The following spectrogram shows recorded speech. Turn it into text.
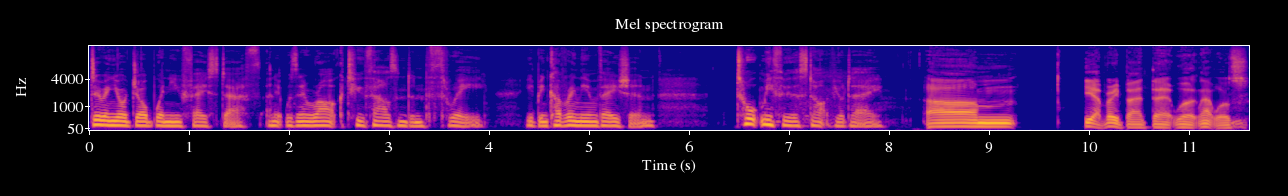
doing your job when you faced death, and it was in Iraq 2003. You'd been covering the invasion, Talk me through the start of your day. Um, yeah, very bad day at work that was.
